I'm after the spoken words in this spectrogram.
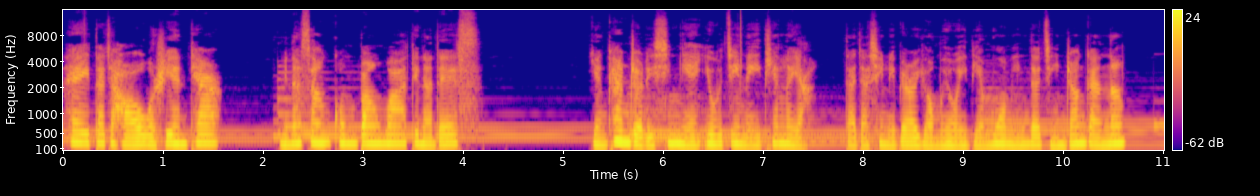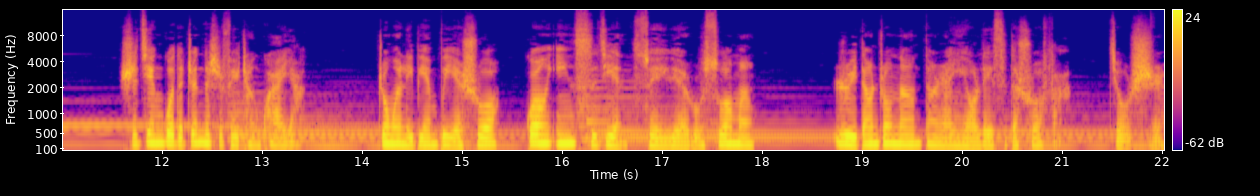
嘿，大家好，我是燕天儿。米娜桑空邦哇蒂娜德斯。眼看着离新年又近了一天了呀，大家心里边有没有一点莫名的紧张感呢？时间过得真的是非常快呀。中文里边不也说“光阴似箭，岁月如梭”吗？日语当中呢，当然也有类似的说法，就是“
